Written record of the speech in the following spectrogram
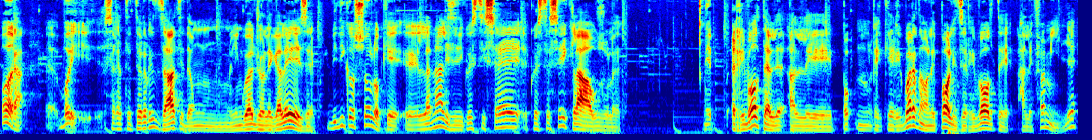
Ora, eh, voi sarete terrorizzati da un linguaggio legalese, vi dico solo che eh, l'analisi di sei, queste sei clausole eh, rivolte alle, alle, che riguardano le polizze rivolte alle famiglie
